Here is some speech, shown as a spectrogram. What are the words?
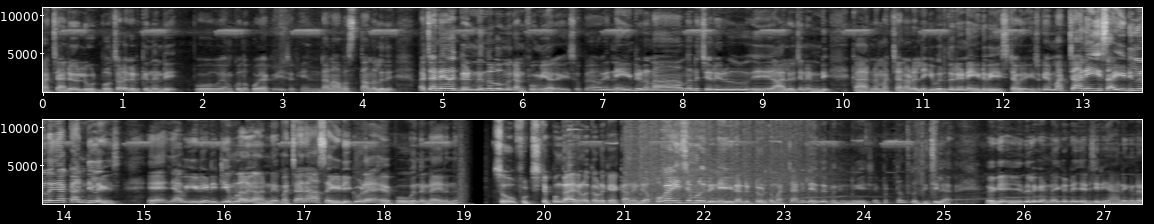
മച്ചാന്റെ ഒരു ലൂട്ട് ബോക്സ് അവിടെ കിടക്കുന്നുണ്ട്. അപ്പോൾ നമുക്കൊന്ന് പോയൊക്കെ കഴിച്ചു ഓക്കെ എന്താണ് അവസ്ഥ എന്നുള്ളത്. മച്ചാന്റെ ഏതാ ഗണ്ണ് എന്നുള്ളതൊന്ന് കൺഫേം ചെയ്യാമല്ലോ കഴിച്ചു അപ്പോൾ നെയ്ഡ് ഇടണമെന്നൊരു ചെറിയൊരു ആലോചന ഉണ്ട്. കാരണം മച്ചാനോട് അല്ലെങ്കിൽ വെറുതെ ഒരു നെയ്ഡ് വേസ്റ്റ് ആവില്ല കഴിച്ചു ഓക്കെ മച്ചാൻ ഈ സൈഡിലുള്ളത് ഞാൻ കണ്ടില്ല കഴിച്ചു ഞാൻ വീഡിയോ എഡിറ്റ് ചെയ്യുമ്പോഴാണ് കാണുന്നത്. മച്ചാൻ ആ സൈഡിൽ കൂടെ പോകുന്നുണ്ടായിരുന്നു. സോ ഫുഡ് സ്റ്റെപ്പും കാര്യങ്ങളൊക്കെ അവിടെ കേൾക്കാനുണ്ട്. അപ്പോൾ കഴിച്ച് നമ്മൾ ഒരു നെയ്ഡണ്ട് ഇട്ട് കൊടുത്തു. മച്ചാന്റെ ഏത് കണ്ണ് കഴിച്ചു. പെട്ടെന്ന് ശ്രദ്ധിച്ചില്ല. ഓക്കെ ഏതിൽ കണ്ണായിക്കോട്ടെ വിചാരിച്ചിട്ട് ഞാൻ ഇങ്ങനെ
